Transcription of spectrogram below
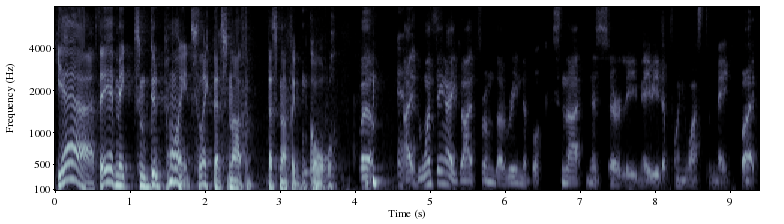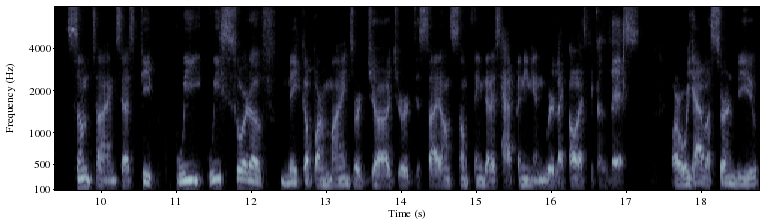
yeah, they make some good points. Like that's not the that's not the goal. Well, I, one thing I got from the reading the book, it's not necessarily maybe the point he wants to make, but sometimes as people we we sort of make up our minds or judge or decide on something that is happening and we're like oh it's because of this or we have a certain view.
